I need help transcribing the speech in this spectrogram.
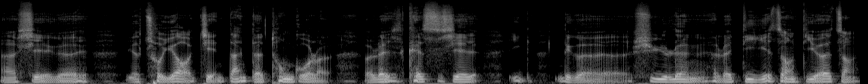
啊，写个要出要简单的通过了，后来开始写一那个序论，后来第一章、第二章，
